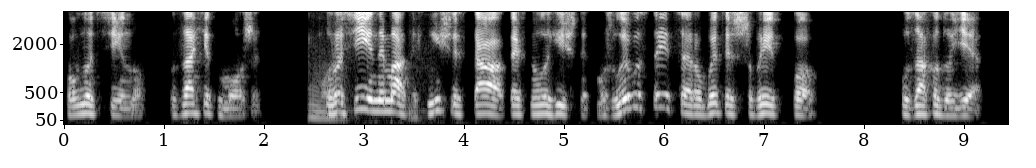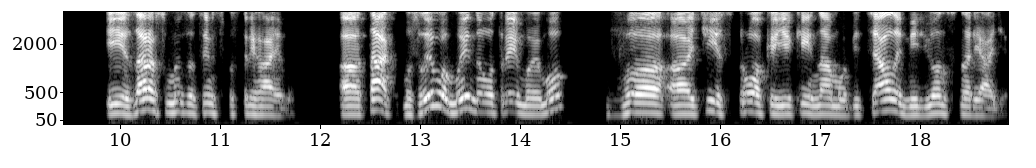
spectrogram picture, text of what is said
повноцінно. Захід може. У Росії нема технічних та технологічних можливостей це робити швидко. У Заходу є. І зараз ми за цим спостерігаємо. А, так, можливо, ми не отримуємо в а, ті строки, які нам обіцяли, мільйон снарядів.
